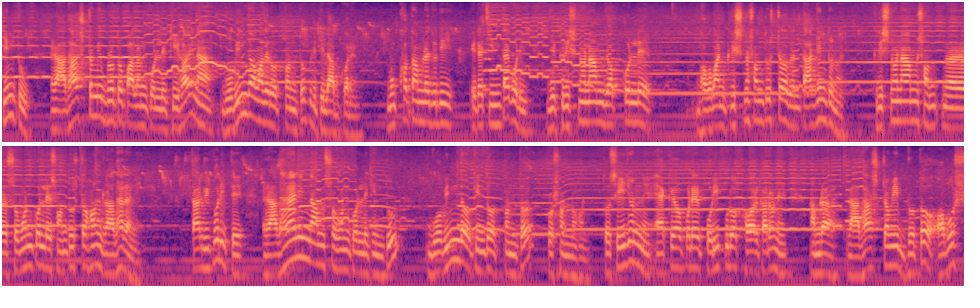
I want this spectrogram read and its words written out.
কিন্তু রাধাষ্টমী ব্রত পালন করলে কি হয় না? গোবিন্দ আমাদের অত্যন্ত প্রীতি লাভ করেন। মুখ্যত আমরা যদি এটা চিন্তা করি যে কৃষ্ণ নাম জপ করলে ভগবান কৃষ্ণ সন্তুষ্ট হবেন, তা কিন্তু নয়। কৃষ্ণ নাম শ্রবণ করলে সন্তুষ্ট হন রাধারানী। তার বিপরীতে রাধারানীর নাম শ্রবণ করলে কিন্তু গোবিন্দ কিন্তু অত্যন্ত প্রসন্ন হন। তো সেই জন্যে একে অপরের পরিপূরক হওয়ার কারণে আমরা রাধাষ্টমী ব্রত অবশ্য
